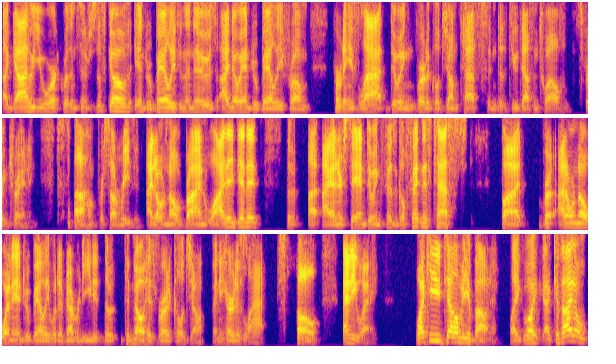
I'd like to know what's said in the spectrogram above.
A guy who you worked with in San Francisco, Andrew Bailey's in the news. I know Andrew Bailey from hurting his lat doing vertical jump tests into the 2012 spring training um, for some reason. I don't know, Brian, why they did it. The, I, I understand doing physical fitness tests, but I don't know when Andrew Bailey would have never needed to, to know his vertical jump, and he hurt his lat. So anyway, what can you tell me about him? Like what? Because I don't.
